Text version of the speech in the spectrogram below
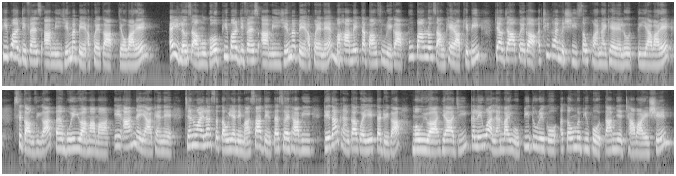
People Defense Army ရင်းမပင်အဖွဲ့ကပြောပါရယ် အဲ့ဒီလှုပ်ဆောင်မှုကို People Defense Army ရင်းမပင်အဖွဲ့နဲ့မဟာမိတ်တပ်ပေါင်းစုတွေကပူးပေါင်းလှုပ်ဆောင်ခဲ့တာဖြစ်ပြီးပျောက်ကြားအဖွဲ့ကအထိခိုက်မရှိစုခွာနိုင်ခဲ့တယ်လို့သိရပါဗျ။စစ်ကောင်စီကဗန်ပွေးရွာမမှာအင်အား200ခန့်နဲ့ဇန်နဝါရီလ23ရက်နေ့မှာစတင်တပ်ဆွဲထားပြီးဒေသခံကာကွယ်ရေးတပ်တွေကမုံရွာရာကြီးကလေးဝလမ်းပိုင်းကိုပြည်သူတွေကိုအသုံးမပြုဖို့တားမြစ်ထားပါတယ်ရှင်။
